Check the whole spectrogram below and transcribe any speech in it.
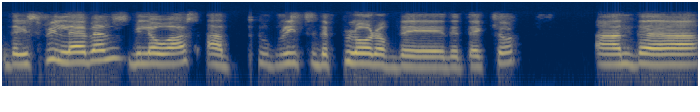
there is three levels below us up to reach the floor of the detector, and uh,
